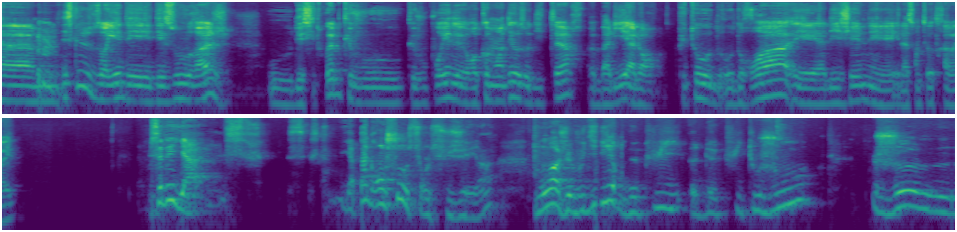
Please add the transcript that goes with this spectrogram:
Euh, est-ce que vous auriez des, ouvrages ou des sites web que vous, que vous pourriez recommander aux auditeurs, bah, liés alors plutôt au, droit et à l'hygiène et, la santé au travail? Vous savez, il n'y a, a pas grand-chose sur le sujet. Hein. Moi, je vais vous dire, depuis, depuis toujours, je,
